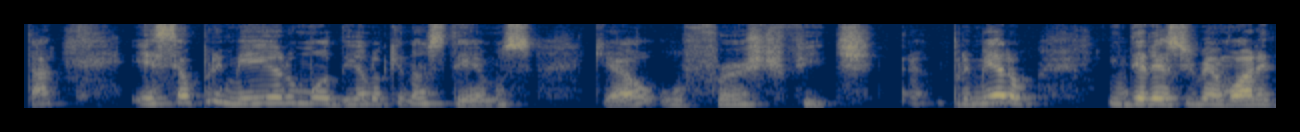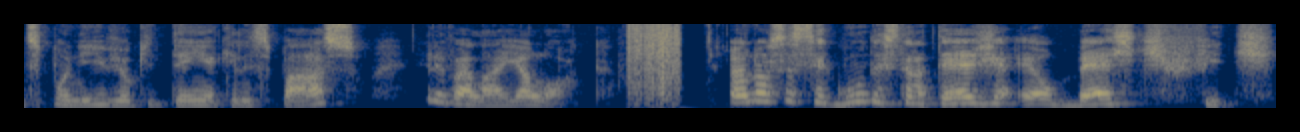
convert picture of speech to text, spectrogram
Tá? Esse é o primeiro modelo que nós temos, que é o First Fit. Né? O primeiro endereço de memória disponível que tem aquele espaço, ele vai lá e aloca. A nossa segunda estratégia é o Best Fit.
